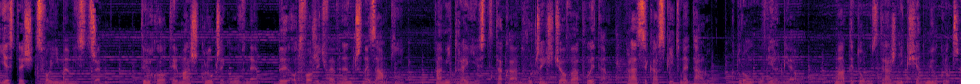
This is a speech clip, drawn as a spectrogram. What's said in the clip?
Jesteś swoim mistrzem. Tylko ty masz klucze główne, by otworzyć wewnętrzne zamki. A Mitrej jest taka dwuczęściowa płyta, klasyka speed metalu, którą uwielbiam. Ma tytuł Strażnik Siedmiu Kluczy.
